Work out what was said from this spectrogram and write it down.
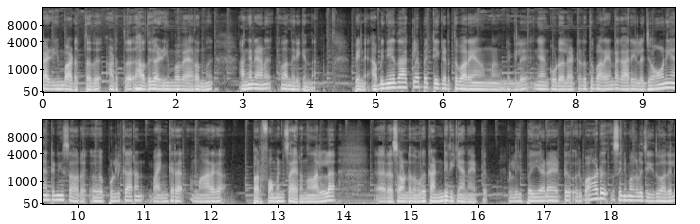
കഴിയുമ്പോൾ അടുത്തത് അടുത്ത് അത് കഴിയുമ്പോൾ വേറൊന്ന് അങ്ങനെയാണ് വന്നിരിക്കുന്നത്. പിന്നെ അഭിനേതാക്കളെ പറ്റിയൊക്കെ എടുത്ത് പറയുകയാണെന്നുണ്ടെങ്കിൽ ഞാൻ കൂടുതലായിട്ട് എടുത്ത് പറയേണ്ട കാര്യമില്ല. ജോണി ആന്റണി സാറ് പുള്ളിക്കാരൻ ഭയങ്കര മാരക പെർഫോമൻസ് ആയിരുന്നു. നല്ല രസമുണ്ട് നമുക്ക് കണ്ടിരിക്കാനായിട്ട്. പുള്ളി ഇപ്പോൾ ഈയിടെയായിട്ട് ഒരുപാട് സിനിമകൾ ചെയ്തു. അതിൽ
